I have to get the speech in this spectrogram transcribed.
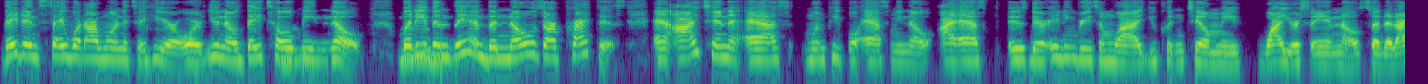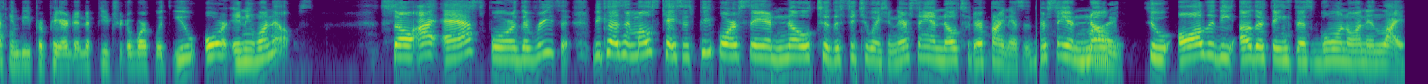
they didn't say what I wanted to hear, or, you know, they told mm-hmm. me no. But mm-hmm. even then, the no's are practice. And I tend to ask when people ask me no, I ask, is there any reason why you couldn't tell me why you're saying no so that I can be prepared in the future to work with you or anyone else? So I asked for the reason because in most cases, people are saying no to the situation. They're saying no to their finances. They're saying no right to all of the other things that's going on in life.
